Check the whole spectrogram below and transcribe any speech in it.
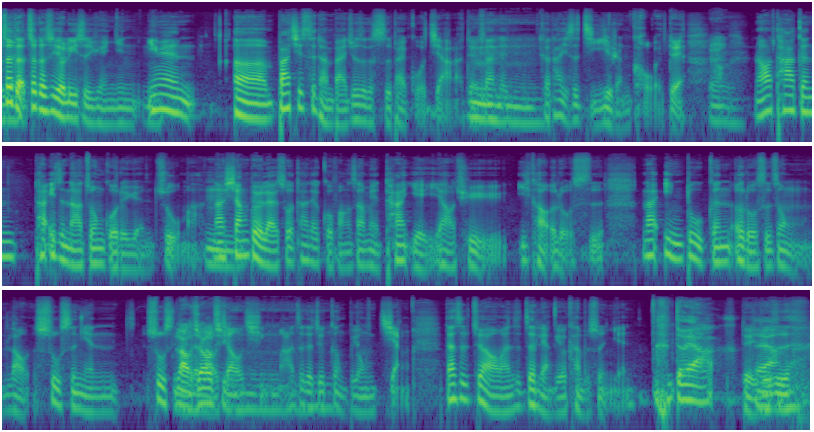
这个这个是有历史原因，因为。呃，巴基斯坦本来就是个失败国家了，对，但是、嗯、可他也是几亿人口，哎，对，好然后他跟他一直拿中国的援助嘛，嗯、那相对来说，他在国防上面，他也要去依靠俄罗斯。那印度跟俄罗斯这种老数十年、数十年的老交情嘛，这个就更不用讲。但是最好玩是这两个又看不顺眼，对啊，对，就是，啊、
